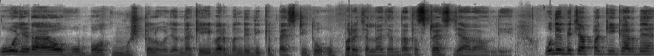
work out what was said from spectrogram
ਉਹ ਜਿਹੜਾ ਆ ਉਹ ਬਹੁਤ ਮੁਸ਼ਕਲ ਹੋ ਜਾਂਦਾ ਕਈ ਵਾਰ ਬੰਦੇ ਦੀ ਕੈਪੈਸਿਟੀ ਤੋਂ ਉੱਪਰ ਚਲਾ ਜਾਂਦਾ ਤਾਂ ਸਟ੍ਰੈਸ ਜ਼ਿਆਦਾ ਹੁੰਦੀ ਹੈ। ਉਹਦੇ ਵਿੱਚ ਆਪਾਂ ਕੀ ਕਰਦੇ ਆ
